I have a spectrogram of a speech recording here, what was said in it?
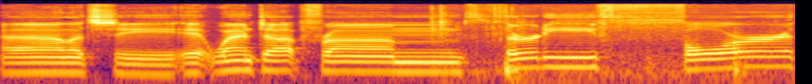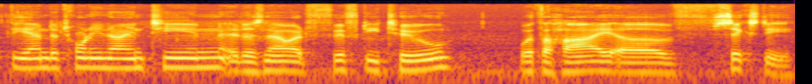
Uh, let's see. It went up from 34 at the end of 2019. It is now at 52 with a high of 60.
